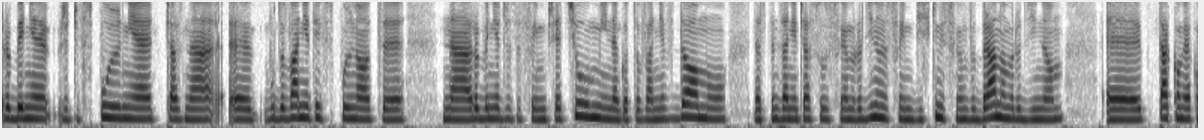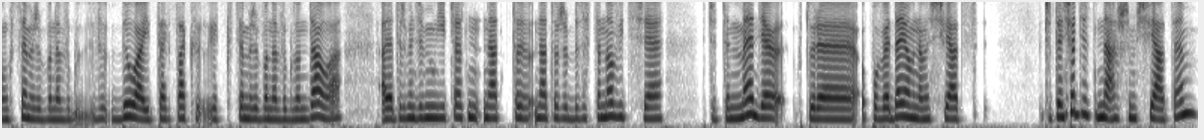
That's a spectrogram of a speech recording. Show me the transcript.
robienie rzeczy wspólnie, czas na e, budowanie tej wspólnoty, na robienie rzeczy ze swoimi przyjaciółmi, na gotowanie w domu, na spędzanie czasu ze swoją rodziną, ze swoimi bliskimi, swoją wybraną rodziną, e, taką, jaką chcemy, żeby ona była i tak, tak, jak chcemy, żeby ona wyglądała, ale też będziemy mieli czas na to, na to, żeby zastanowić się, czy te media, które opowiadają nam świat, czy ten świat jest naszym światem,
